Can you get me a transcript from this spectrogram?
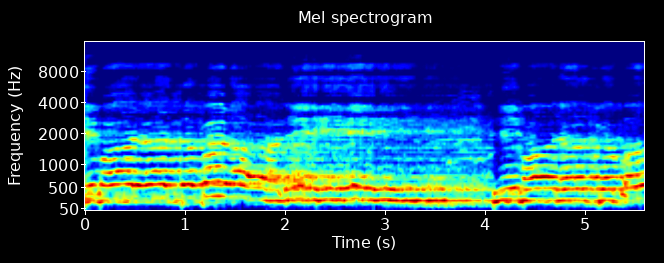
इमारत पडाली इमारत पडाली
